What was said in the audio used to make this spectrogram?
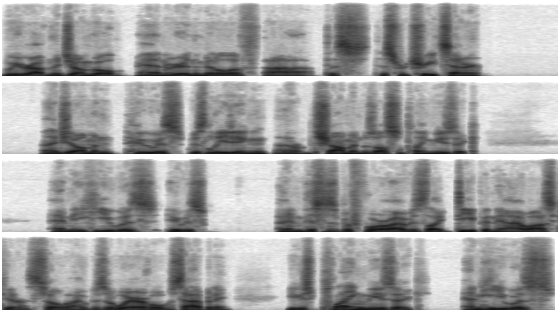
we were out in the jungle and we were in the middle of uh, this this retreat center. And a gentleman who was was leading uh, the shaman was also playing music, and he was it was, and this is before I was like deep in the ayahuasca, so I was aware of what was happening. He was playing music, and he was,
